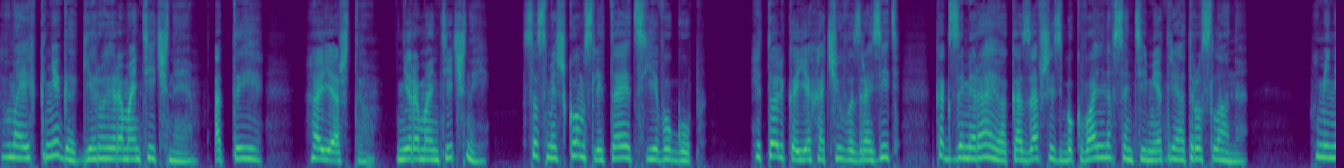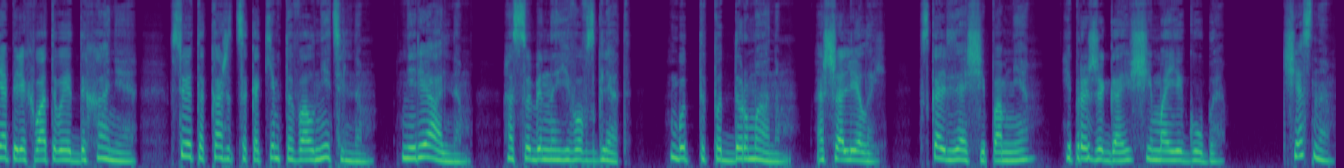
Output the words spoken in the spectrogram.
В моих книгах герои романтичные, а ты... А я что, не романтичный? Со смешком слетает с его губ. И только я хочу возразить, как замираю, оказавшись буквально в сантиметре от Руслана. У меня перехватывает дыхание. Все это кажется каким-то волнительным, нереальным. Особенно его взгляд. Будто под дурманом, ошалелый, скользящий по мне и прожигающий мои губы. Честно,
